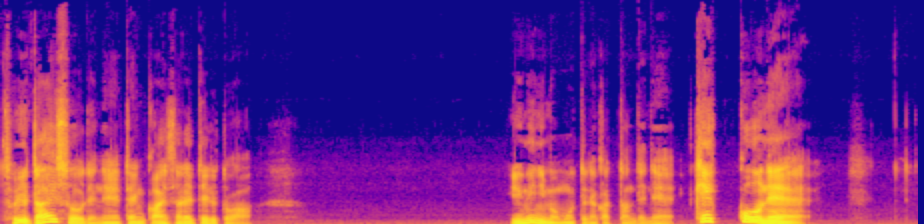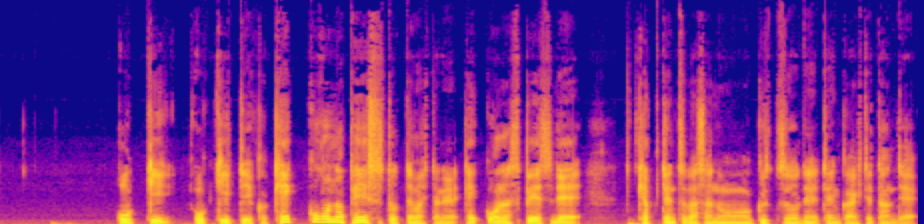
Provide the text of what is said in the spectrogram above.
そういうダイソーでね、展開されてるとは、夢にも思ってなかったんでね、結構ね、大きい大きいっていうか、結構なペース取ってましたね。結構なスペースで、キャプテン翼のグッズをね、展開してたんで、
